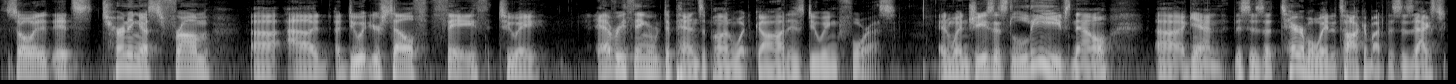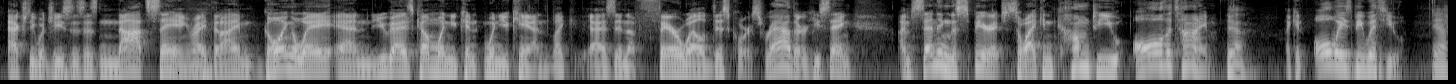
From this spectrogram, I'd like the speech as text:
So it, it's turning us from uh, a, a do-it-yourself faith to a everything depends upon what God is doing for us. And when Jesus leaves now, uh, again, this is a terrible way to talk about it. This is actually what Jesus is not saying, right? That I'm going away and you guys come when you can, when you can, like as in a farewell discourse. Rather, he's saying, I'm sending the Spirit so I can come to you all the time. Yeah. I can always be with you Yeah.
